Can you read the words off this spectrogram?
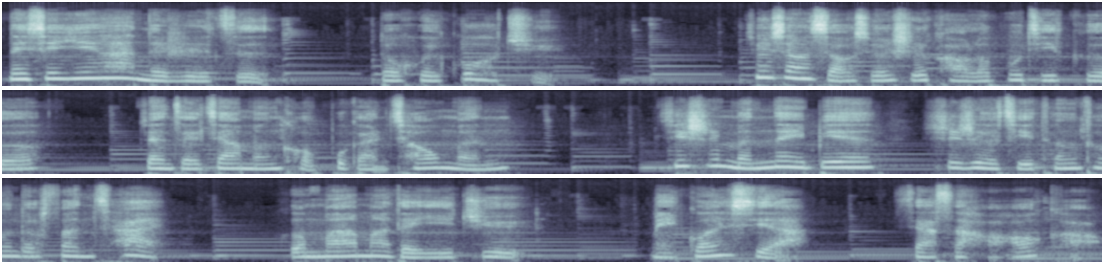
那些阴暗的日子都会过去，就像小学时考了不及格，站在家门口不敢敲门，其实门那边是热气腾腾的饭菜，和妈妈的一句。没关系啊，下次好好考。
